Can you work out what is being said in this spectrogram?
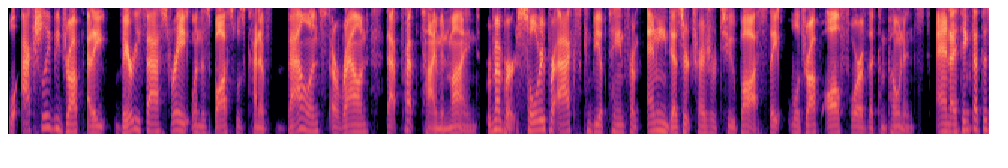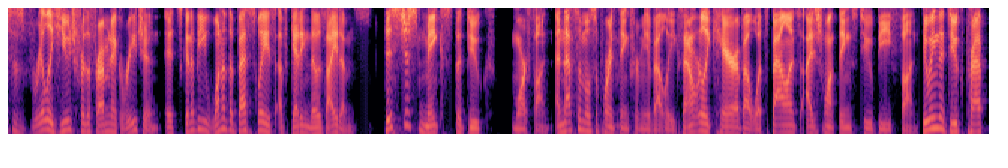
will actually be dropped at a very fast rate when this boss was kind of balanced around that prep time in mind. Remember, Soul Reaper axe can be obtained from any Desert Treasure 2 boss. They will drop all four of the components. And I think that this is really huge for the Fremennik region. It's going to be one of the best ways of getting those items. This just makes the Duke more fun. And that's the most important thing for me about leagues. I don't really care about what's balanced. I just want things to be fun. Doing the Duke prep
